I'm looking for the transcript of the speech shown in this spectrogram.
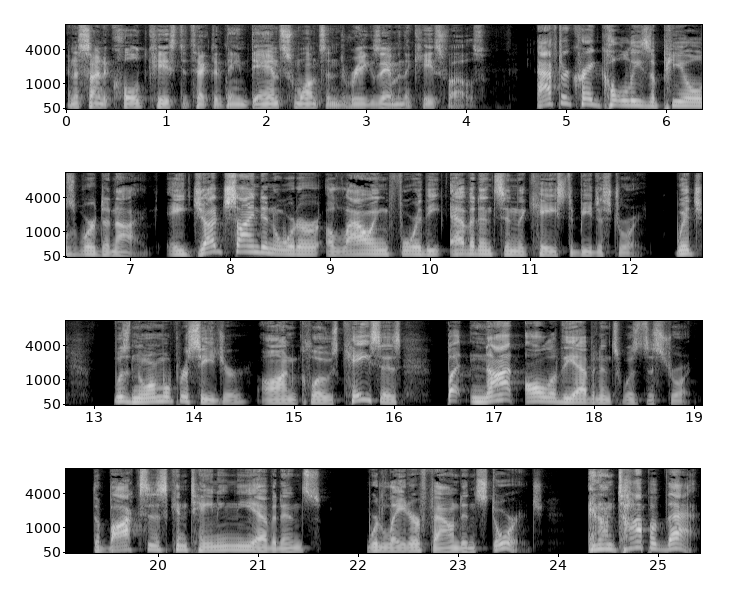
and assigned a cold case detective named Dan Swanson to re examine the case files. After Craig Coley's appeals were denied, a judge signed an order allowing for the evidence in the case to be destroyed, which was normal procedure on closed cases, but not all of the evidence was destroyed. The boxes containing the evidence were later found in storage. And on top of that,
